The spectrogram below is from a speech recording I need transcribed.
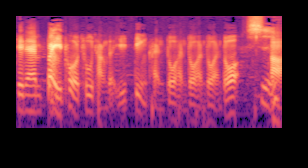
今天被迫出场的一定很多很多很多很多是啊。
